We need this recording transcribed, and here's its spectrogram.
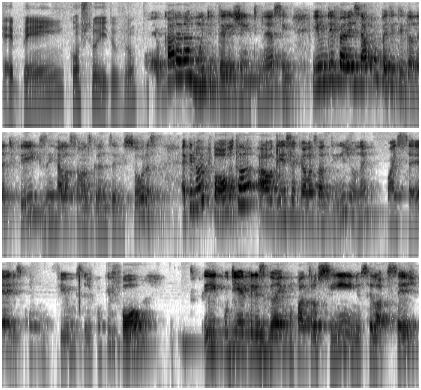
é bem construído, viu? O cara era muito inteligente, né? Assim, e um diferencial competitivo da Netflix em relação às grandes emissoras é que não importa a audiência que elas atinjam, né? Com as séries, com filmes, seja com o que for, e com o dinheiro que eles ganham com patrocínio, sei lá o que seja,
